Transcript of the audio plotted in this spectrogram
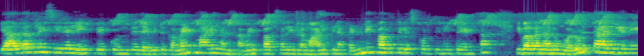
ಯಾರಿಗಾದ್ರೂ ಈ ಸೀರೆ ಲಿಂಕ್ ಬೇಕು ಅಂದರೆ ದಯವಿಟ್ಟು ಕಮೆಂಟ್ ಮಾಡಿ. ನಾನು ಕಮೆಂಟ್ ಬಾಕ್ಸಲ್ಲಿ ಇದರ ಮಾಹಿತಿನ ಖಂಡಿತವಾಗೂ ತಿಳಿಸ್ಕೊಡ್ತೀನಿ ಅಂತ ಹೇಳ್ತಾ, ಇವಾಗ ನಾನು ಹೊರಡ್ತಾ ಇದ್ದೀನಿ.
